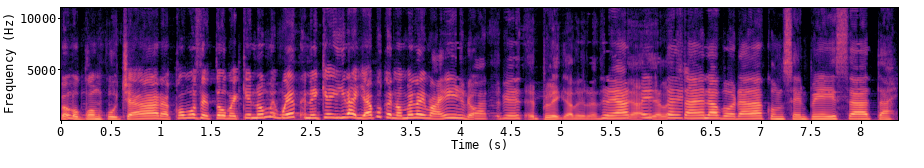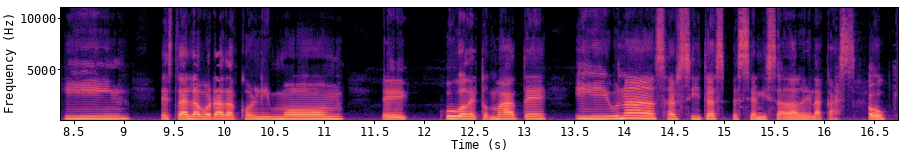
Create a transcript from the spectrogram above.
O con cuchara. ¿Cómo se toma? Es que no me voy a tener que ir allá porque no me la imagino. ya Realmente está elaborada con cerveza, tajín, está elaborada con limón, eh, jugo de tomate y una salsita especializada de la casa. Ok.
